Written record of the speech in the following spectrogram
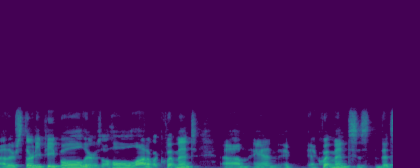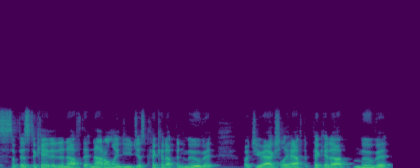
uh, there's 30 people, there's a whole lot of equipment um, and e- equipment that's sophisticated enough that not only do you just pick it up and move it, but you actually have to pick it up, move it,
